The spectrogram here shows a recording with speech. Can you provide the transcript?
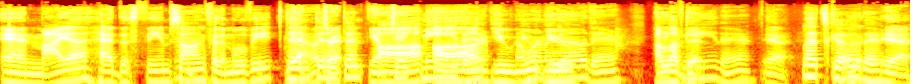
and Mýa had this theme song for the movie. Mm. yeah, that's dun, right. dun. Yeah, Ah, take me ah, there. You, I you, want to you. go there. I Take loved it. there. Yeah, Let's go there. yeah,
